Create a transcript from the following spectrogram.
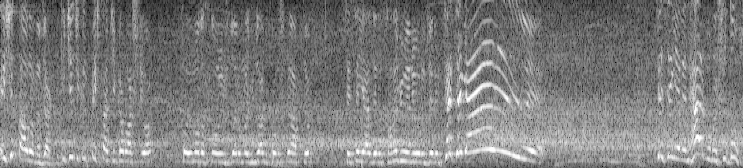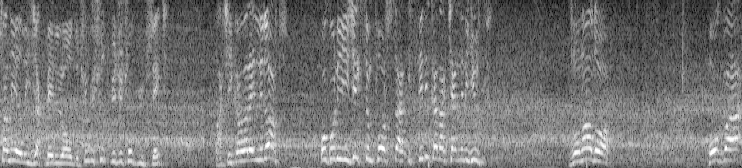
Eşit davranacaksın. İkinci 45 dakika başlıyor. Soyunma odasına oyuncularımla güzel bir konuşma yaptım. Sese gel dedim. Sana güveniyoruz dedim. Sese gel! Sese gelin her vuruşu 90'ı yalayacak belli oldu. Çünkü şut gücü çok yüksek. Dakikalar 54. O golü yiyeceksin Forster. İstediğin kadar kendini yırt. Ronaldo. Pogba.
